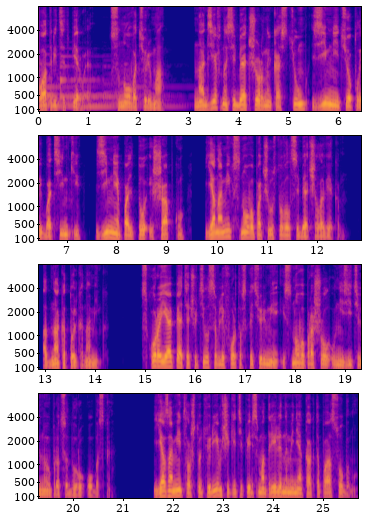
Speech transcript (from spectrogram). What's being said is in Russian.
Глава 31. Снова тюрьма. Надев на себя черный костюм, зимние теплые ботинки, зимнее пальто и шапку, я на миг снова почувствовал себя человеком. Однако только на миг. Скоро я опять очутился в Лефортовской тюрьме и снова прошел унизительную процедуру обыска. Я заметил, что тюремщики теперь смотрели на меня как-то по-особому.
